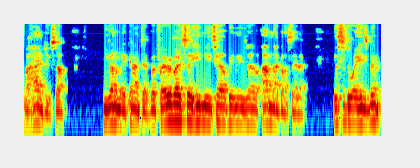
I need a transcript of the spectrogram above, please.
behind you, so you're gonna make contact. But for everybody to say he needs help, he needs help, I'm not gonna say that. This is the way he's been.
